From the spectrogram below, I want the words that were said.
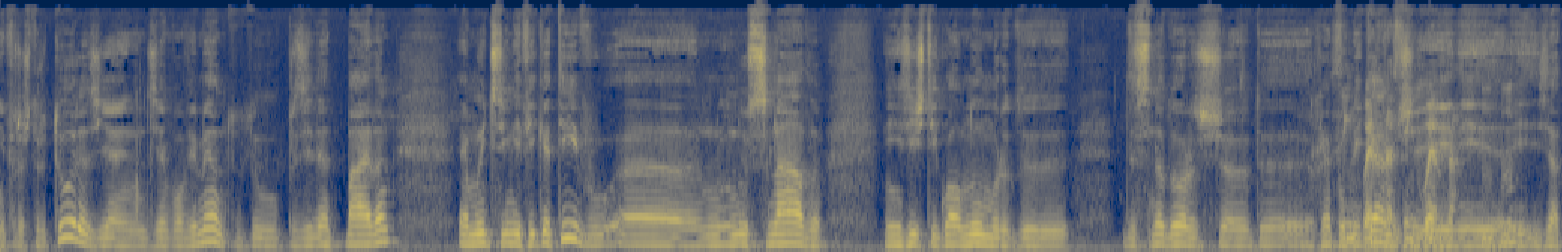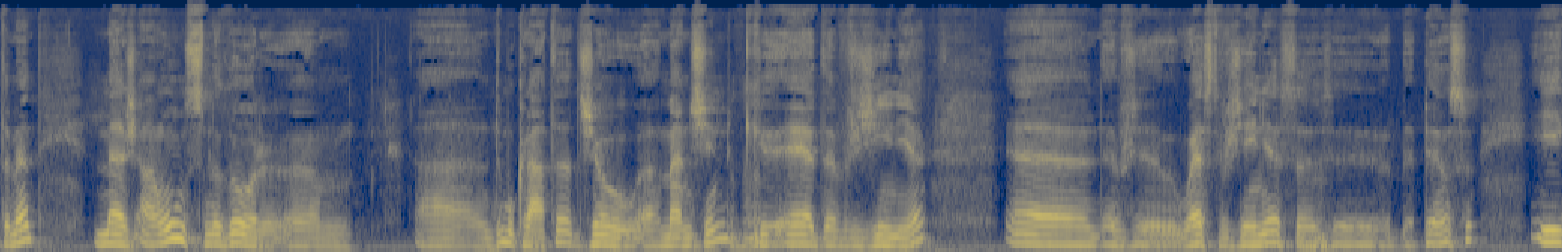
infraestruturas e em desenvolvimento do presidente Biden é muito significativo. Uh, no, no, Senado existe igual número de, de senadores de republicanos. 50, 50. E, e, uhum. Exatamente. Mas há um senador um, democrata, Joe Manchin, uhum. que é da Virgínia, uh, West Virginia, uhum. penso, e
